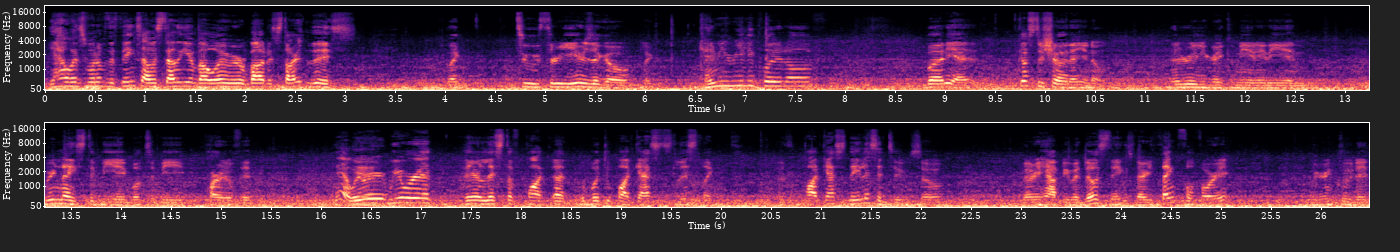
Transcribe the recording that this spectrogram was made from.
Yeah, that's one of the things I was telling you about when we were about to start this. Like two, three years ago. Like, can we really pull it off? But yeah, it goes to show that, you know, they're a really great community and we're nice to be able to be part of it. Yeah, we Yeah. were we were at their list of pod uh, Ubuntu podcasts list like the podcasts they listen to. So very happy with those things. Very thankful for it. We're included.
